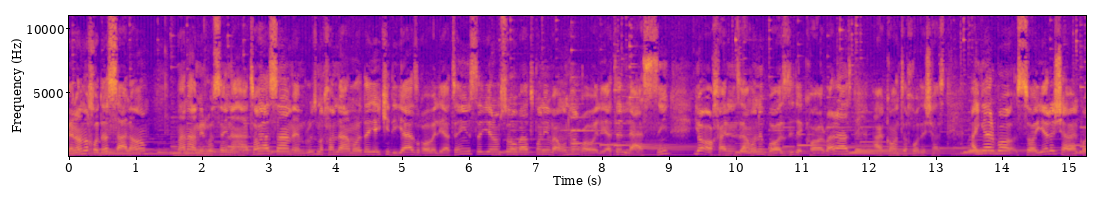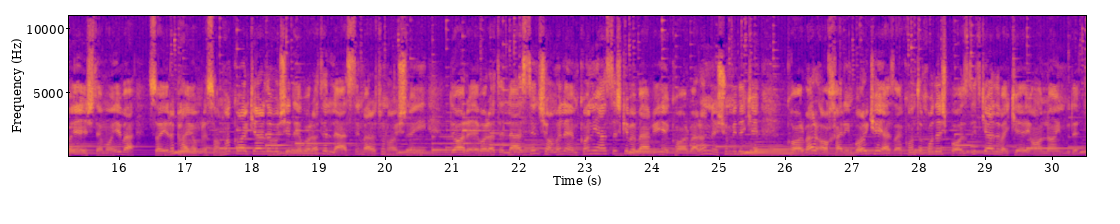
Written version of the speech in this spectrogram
به نام خدا سلام. من امیر حسین عطا هستم. امروز می‌خوایم در مورد یکی دیگه از قابلیت اینستاگرام صحبت کنیم و اون هم قابلیت لستین یا آخرین زمان بازدید کاربر از اکانت خودش هست. اگر با سایر شبکه های اجتماعی و سایر پیام رسان ها کار کرده باشید عبارت لستین براتون آشنایی داره. عبارت لستین شامل امکانی هستش که به بقیه کاربران نشون میده که کاربر آخرین بار کی از account خودش بازدید کرده و کی آنلاین بوده.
